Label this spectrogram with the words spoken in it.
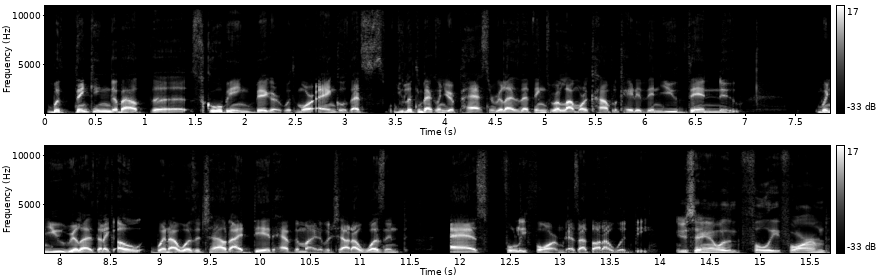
with thinking about the school being bigger with more angles, that's you looking back on your past and realize that things were a lot more complicated than you then knew. When you realize that, like, oh, when I was a child, I did have the mind of a child. I wasn't as fully formed as I thought I would be. You're saying I wasn't fully formed?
